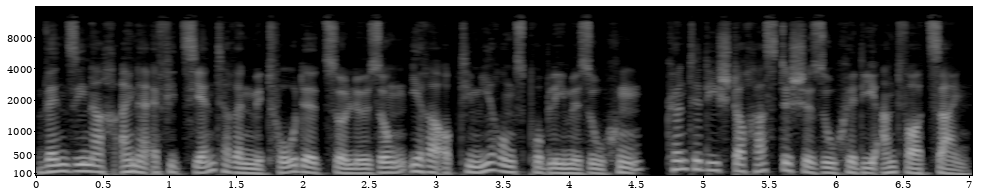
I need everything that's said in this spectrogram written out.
Wenn Sie nach einer effizienteren Methode zur Lösung Ihrer Optimierungsprobleme suchen, könnte die stochastische Suche die Antwort sein.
